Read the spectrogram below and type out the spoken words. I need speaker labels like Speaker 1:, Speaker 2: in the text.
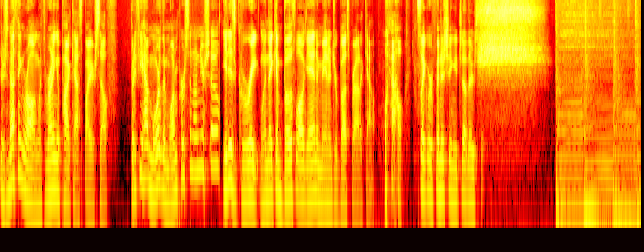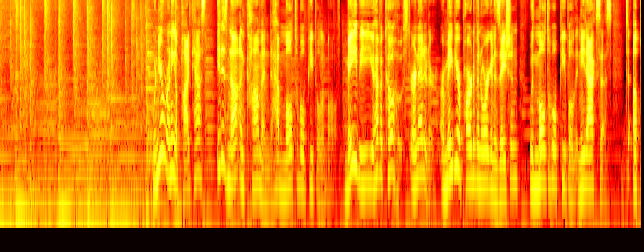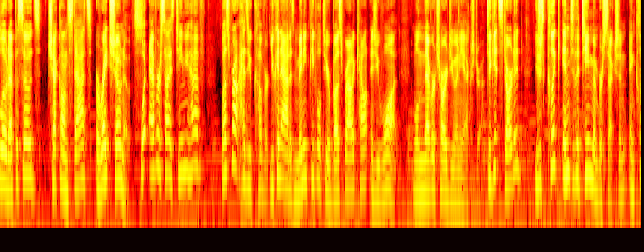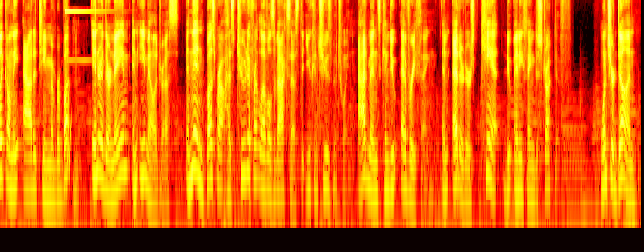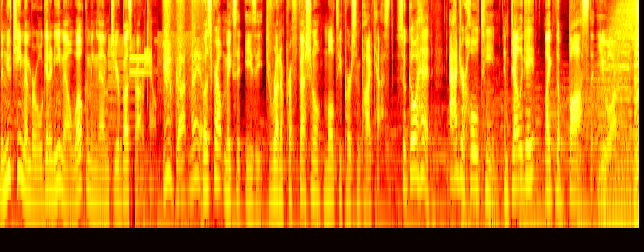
Speaker 1: There's nothing wrong with running a podcast by yourself. But if you have more than one person on your show, it is great when they can both log in and manage your Buzzsprout account. Wow, it's like we're finishing each other's. Shh. When you're running a podcast, it is not uncommon to have multiple people involved. Maybe you have a co host or an editor, or maybe you're part of an organization with multiple people that need access to upload episodes, check on stats, or write show notes. Whatever size team you have, Buzzsprout has you covered. You can add as many people to your Buzzsprout account as you want. We'll never charge you any extra. To get started, you just click into the team member section and click on the add a team member button. Enter their name and email address, and then Buzzsprout has two different levels of access that you can choose between. Admins can do everything, and editors can't do anything destructive. Once you're done, the new team member will get an email welcoming them to your Buzzsprout account.
Speaker 2: You've got mail.
Speaker 1: Buzzsprout makes it easy to run a professional multi-person podcast. So go ahead, add your whole team, and delegate like the boss that you are.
